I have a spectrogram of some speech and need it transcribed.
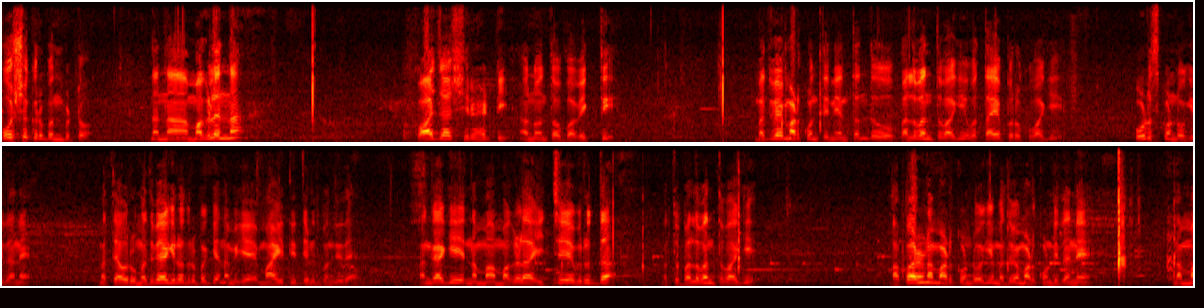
ಪೋಷಕರು ಬಂದ್ಬಿಟ್ಟು ನನ್ನ ಮಗಳನ್ನು ಖ್ವಾಜಾ ಶಿರಹಟ್ಟಿ ಅನ್ನುವಂಥ ಒಬ್ಬ ವ್ಯಕ್ತಿ ಮದುವೆ ಮಾಡ್ಕೊತೀನಿ ಅಂತಂದು ಬಲವಂತವಾಗಿ, ಒತ್ತಾಯಪೂರ್ವಕವಾಗಿ ಓಡಿಸ್ಕೊಂಡು ಹೋಗಿದ್ದಾನೆ. ಮತ್ತು ಅವರು ಮದುವೆ ಆಗಿರೋದ್ರ ಬಗ್ಗೆ ನಮಗೆ ಮಾಹಿತಿ ತಿಳಿದು ಬಂದಿದೆ. ಹಾಗಾಗಿ ನಮ್ಮ ಮಗಳ ಇಚ್ಛೆಯ ವಿರುದ್ಧ ಮತ್ತು ಬಲವಂತವಾಗಿ ಅಪಹರಣ ಮಾಡ್ಕೊಂಡು ಹೋಗಿ ಮದುವೆ ಮಾಡ್ಕೊಂಡಿದ್ದಾನೆ. ನಮ್ಮ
